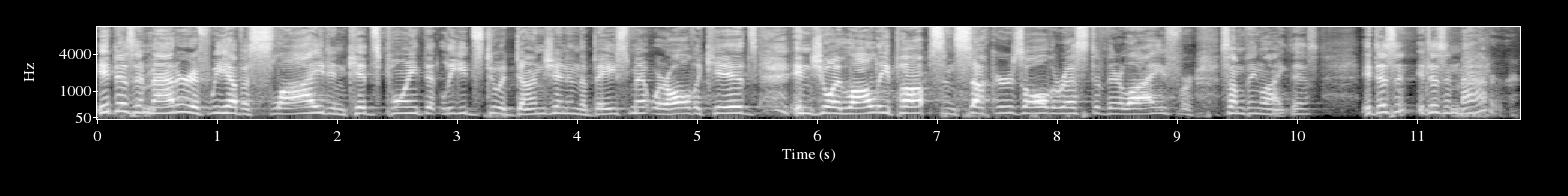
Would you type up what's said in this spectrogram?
It doesn't matter if we have a slide in Kids Point that leads to a dungeon in the basement where all the kids enjoy lollipops and suckers all the rest of their life or something like this. It doesn't, it doesn't matter.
